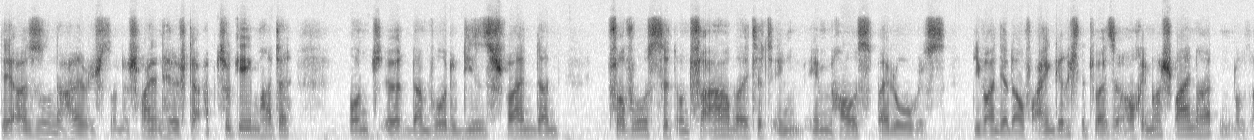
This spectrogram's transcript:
der also so eine halbe, so eine Schweinhälfte abzugeben hatte. Und äh, dann wurde dieses Schwein dann verwurstet und verarbeitet in, im Haus bei Logis. Die waren ja darauf eingerichtet, weil sie auch immer Schweine hatten, also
